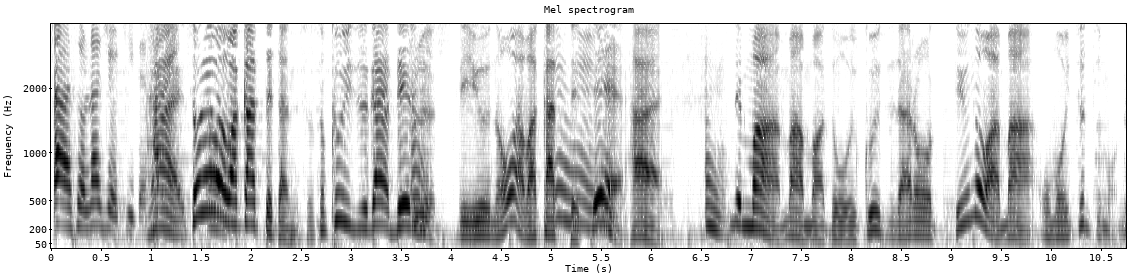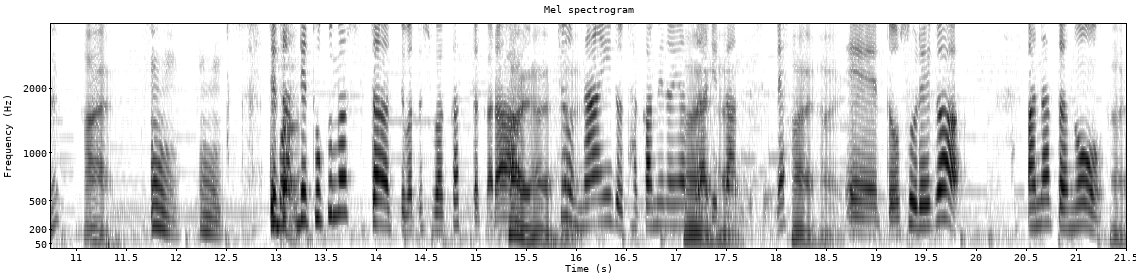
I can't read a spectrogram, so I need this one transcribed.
あ、そう、ラジオ聞いてね。はい。それは分かってたんですよ。そのクイズが出るっていうのは分かってて、はい。うん。で、まあまあまあ、どういうクイズだろうっていうのは、まあ、思いつつもね。はい。うん。うん。で、まあだで、マスターって私分かったから、はいはいはいちょっと難易度高めのやつあげたんですよね。はいはい。えっ、と、それが、あなたのはい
